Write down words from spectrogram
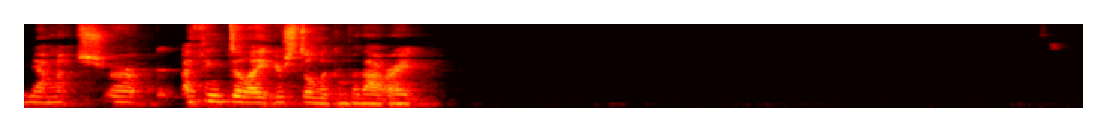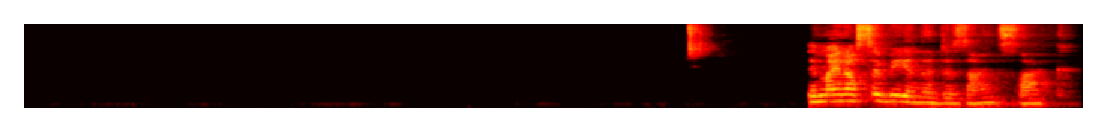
Yeah, I'm not sure. I think Delight, you're still looking for that, right? It might also be in the design Slack.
